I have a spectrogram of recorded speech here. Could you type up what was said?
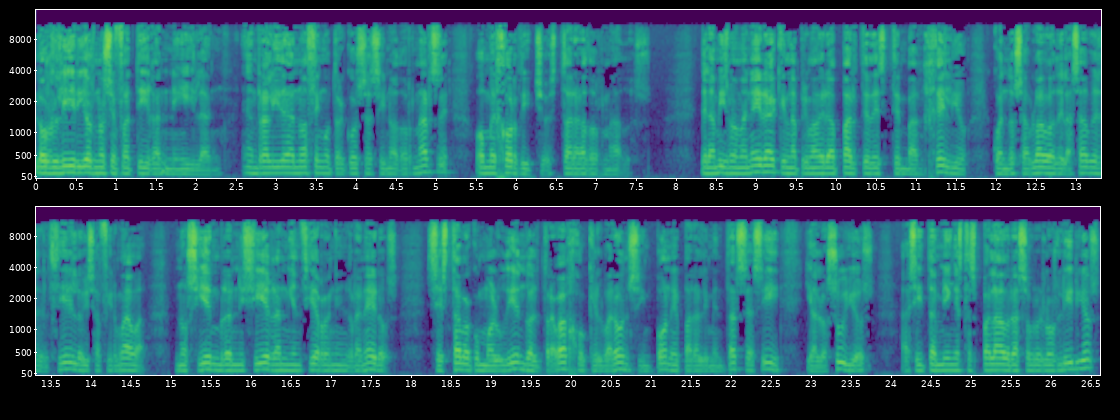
Los lirios no se fatigan ni hilan. En realidad no hacen otra cosa sino adornarse, o mejor dicho, estar adornados. De la misma manera que en la primera parte de este Evangelio, cuando se hablaba de las aves del cielo y se afirmaba no siembran, ni siegan, ni encierran en graneros, se estaba como aludiendo al trabajo que el varón se impone para alimentarse así y a los suyos, así también estas palabras sobre los lirios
